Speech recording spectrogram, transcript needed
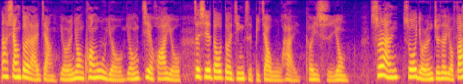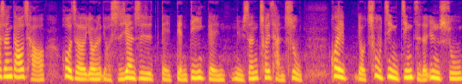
那相对来讲，有人用矿物油、用芥花油，这些都对精子比较无害，可以使用。虽然说有人觉得有发生高潮。或者有人有实验是给点滴给女生催产素，会有促进精子的运输，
